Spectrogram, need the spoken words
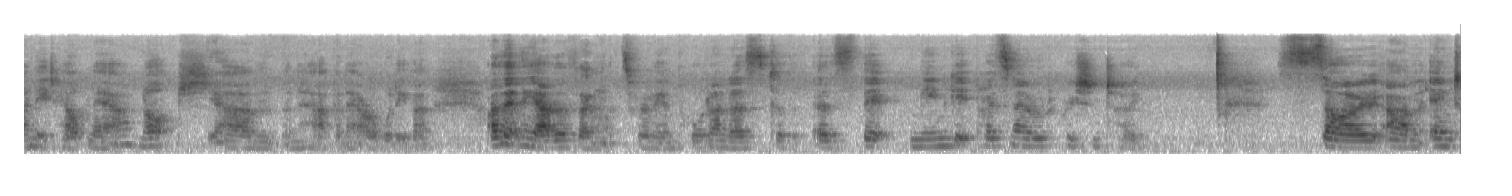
I need help now, not Yeah. um, in half an hour or whatever. I think the other thing that's really important is to is that men get postnatal depression too. So um, and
